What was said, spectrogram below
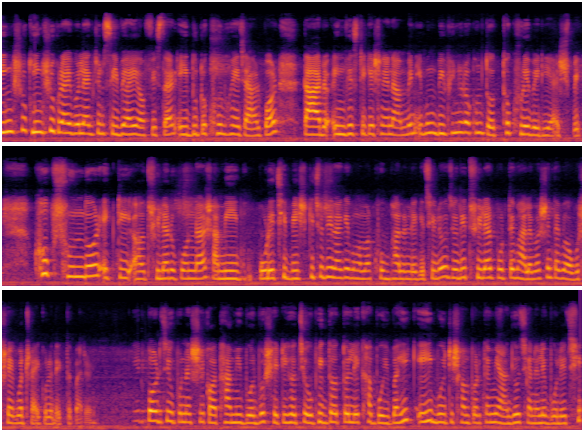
কিংসু কিংসুক রায় বলে একজন সিবিআই অফিসার এই দুটো খুন হয়ে যাওয়ার পর তার ইনভেস্টিগেশনে নামবেন এবং বিভিন্ন রকম তথ্য খুঁড়ে বেরিয়ে আসবে। খুব সুন্দর একটি থ্রিলার উপন্যাস। আমি পড়েছি বেশ কিছুদিন আগে এবং আমার খুব ভালো লেগেছিল। যদি থ্রিলার পড়তে ভালোবাসেন, তবে অবশ্যই একবার ট্রাই করে দেখতে পারেন। এরপর যে উপন্যাসের কথা আমি বলব, সেটি হচ্ছে অভিক দত্ত লেখা বৈবাহিক। এই বইটি সম্পর্কে আমি আগেও চ্যানেলে বলেছি।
